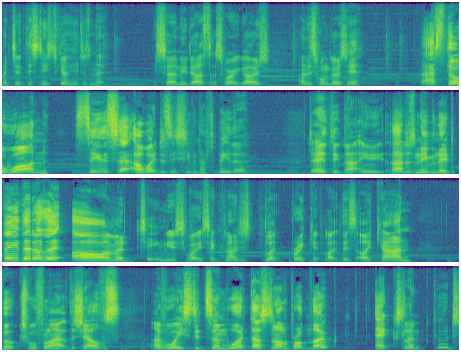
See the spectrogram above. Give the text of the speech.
Wait, this needs to go here, doesn't it? It certainly does. That's where it goes, and this one goes here. That's the one. See this? Oh wait, does this even have to be there? Don't think that that doesn't even need to be there, does it? Oh, I'm a genius. Wait a second. Can I just like break it like this? I can. Books will fly out of the shelves. I've wasted some wood. That's not a problem though. Excellent. Good.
